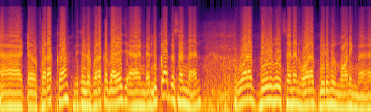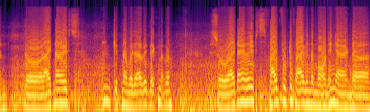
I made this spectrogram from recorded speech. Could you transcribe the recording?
at uh, Farakka. This is the Farakka barrage, and uh, look at the sun, man. What a beautiful sun and what a beautiful morning, man. So right now it's कितना बजा अभी देखना तो. So right now it's 5:55 in the morning, and uh,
